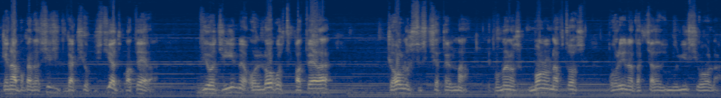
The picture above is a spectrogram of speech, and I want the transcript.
και να αποκαταστήσει την αξιοπιστία του πατέρα, διότι είναι ο λόγος του πατέρα και όλους τους ξεπερνά. Επομένως, μόνον αυτός μπορεί να τα ξαναδημιουργήσει όλα,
